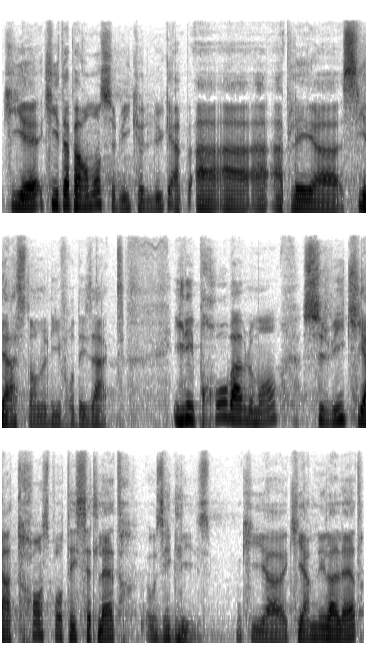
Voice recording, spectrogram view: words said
qui est, apparemment celui que Luc a, appelé euh, Silas dans le livre des Actes. Il est probablement celui qui a transporté cette lettre aux églises, qui a, amené la lettre,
